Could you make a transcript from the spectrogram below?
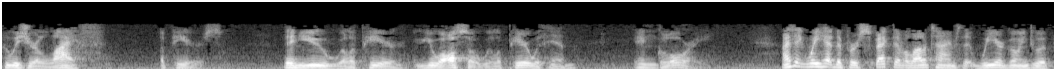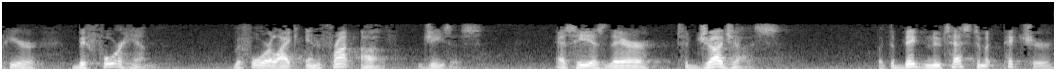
who is your life, appears, then you will appear, you also will appear with him in glory. I think we have the perspective a lot of times that we are going to appear before him, before, like, in front of Jesus, as he is there to judge us but the big New Testament picture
